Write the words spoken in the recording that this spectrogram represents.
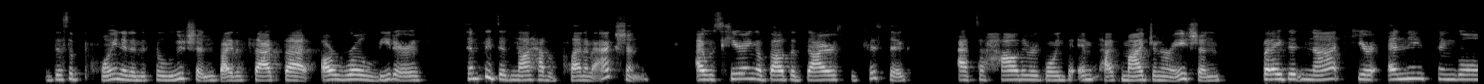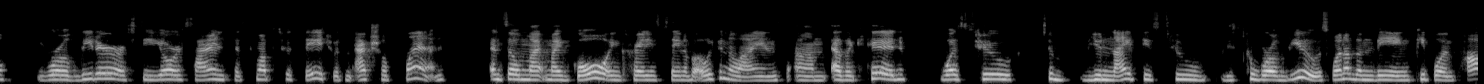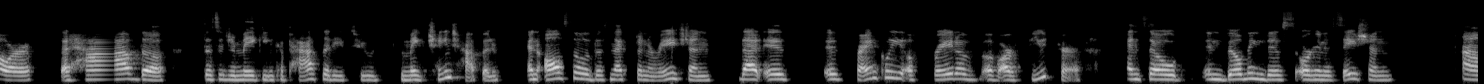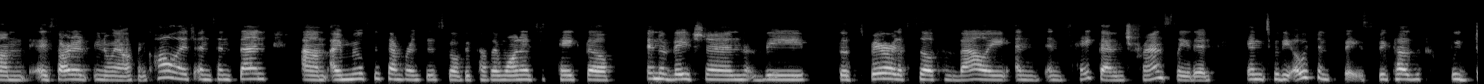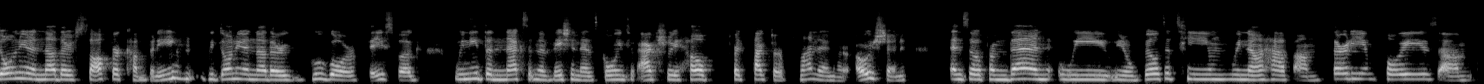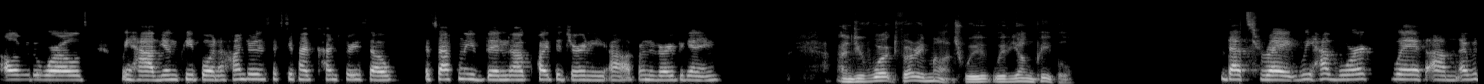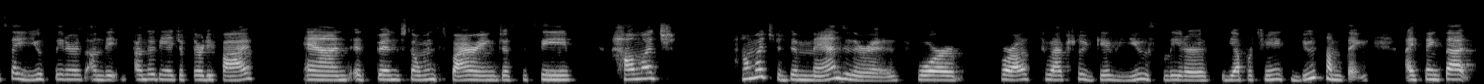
disappointed in the solution by the fact that our world leaders simply did not have a plan of action. I was hearing about the dire statistics as to how they were going to impact my generation, but I did not hear any single world leader or CEO or scientist come up to a stage with an actual plan. And so my, my goal in creating Sustainable Ocean Alliance um, as a kid was to to unite these two these two worldviews. One of them being people in power that have the decision making capacity to to make change happen, and also this next generation that is is frankly afraid of of our future. And so in building this organization, um, I started, you know, when I was in college, and since then, um, I moved to San Francisco because I wanted to take the innovation, the the spirit of Silicon Valley, and and take that and translate it into the ocean space because we don't need another software company, we don't need another Google or Facebook. We need the next innovation that's going to actually help protect our planet and our ocean And so from then we, you know, built a team. We now have um, 30 employees um, all over the world. We have young people in 165 countries. So it's definitely been uh, quite the journey uh, from the very beginning. And you've worked very much with, with young people. That's right. We have worked with, um, I would say, youth leaders on the, under the age of 35. And it's been so inspiring just to see how much how much demand there is for for us to actually give youth leaders the opportunity to do something. I think that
